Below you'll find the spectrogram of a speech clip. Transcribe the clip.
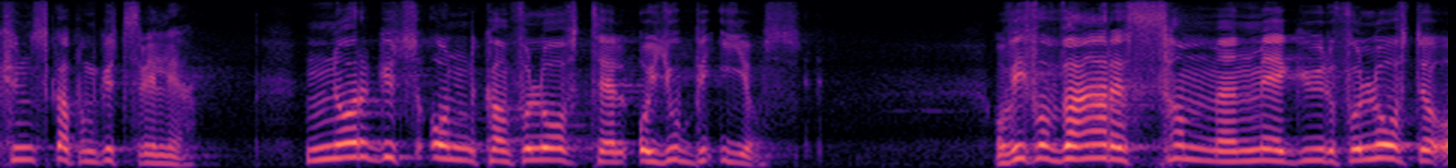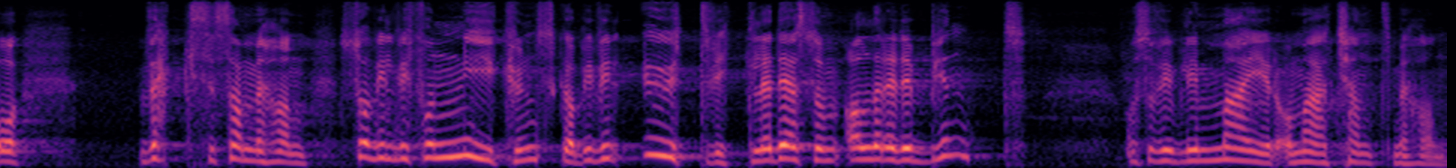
kunnskap om Guds vilje, når Guds ånd kan få lov til å jobbe i oss, og vi får være sammen med Gud og få lov til å vokse sammen med Han, så vil vi få ny kunnskap. Vi vil utvikle det som allerede er begynt, og så vil vi bli mer og mer kjent med Han.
